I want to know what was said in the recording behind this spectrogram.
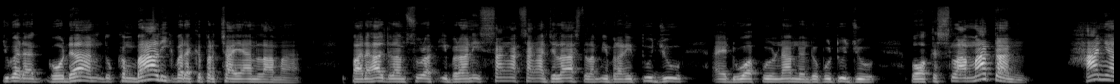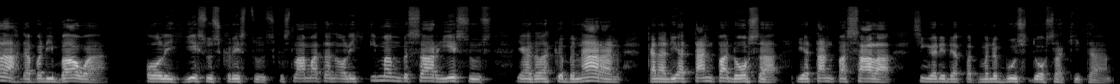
juga ada godaan untuk kembali kepada kepercayaan lama. Padahal dalam surat Ibrani sangat-sangat jelas dalam Ibrani 7 ayat 26 dan 27 bahwa keselamatan hanyalah dapat dibawa oleh Yesus Kristus, keselamatan oleh imam besar Yesus yang adalah kebenaran karena dia tanpa dosa, dia tanpa salah sehingga dia dapat menebus dosa kita.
